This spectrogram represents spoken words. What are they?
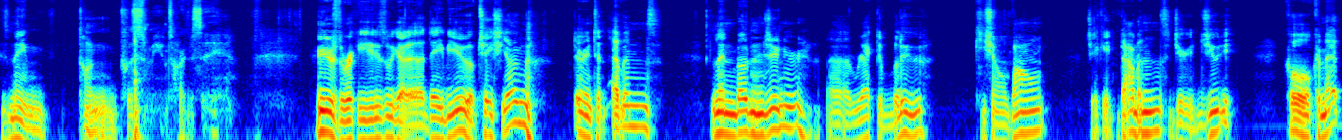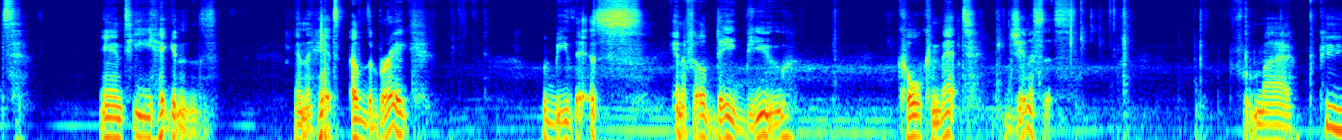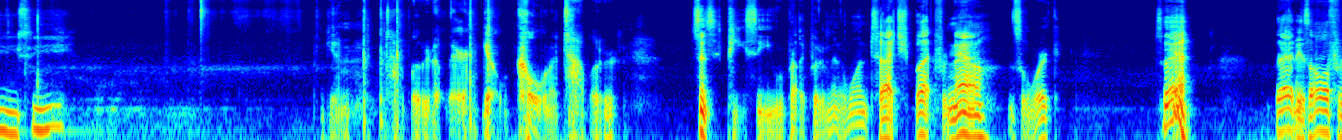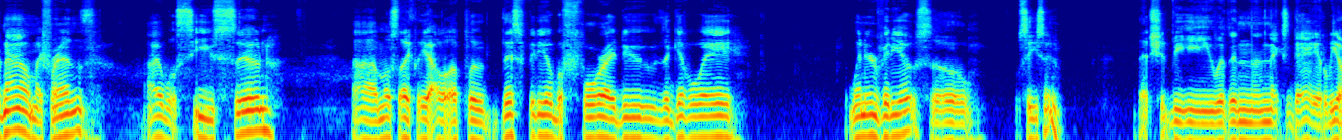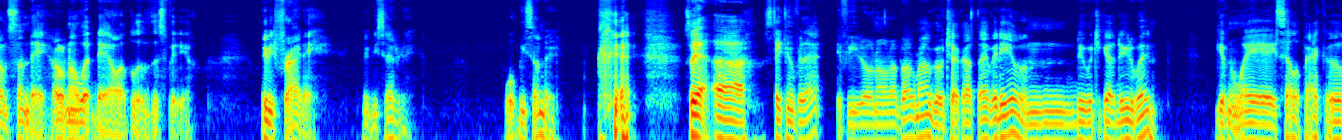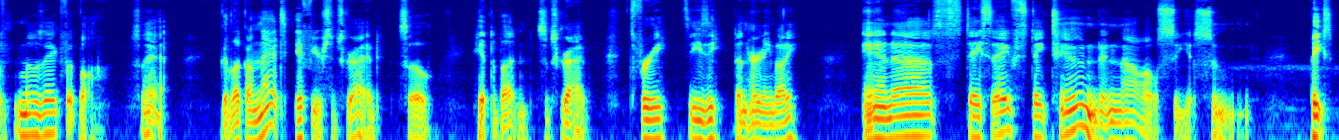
His name tongue twists me. It's hard to say. Here's the rookies. We got a debut of Chase Young, Darrynton Evans, Lynn Bowden Jr., uh, Reactive Blue, Ke'Shawn Vaughn, J.K. Dobbins, Jerry Jeudy, Cole Kmet, and Tee Higgins. And the hit of the break would be this NFL debut, Cole Kmet Genesis. For my PC. Get him top loaded up there. Get old Cole in a top loader. Since it's PC, we'll probably put him in a one touch. But for now, this will work. So yeah, that is all for now, my friends. I will see you soon. Uh, most likely I'll upload this video before I do the giveaway winner video. So, see you soon. That should be within the next day. It'll be on Sunday. I don't know what day I'll upload this video. Maybe Friday. Maybe Saturday. Won't be Sunday. so yeah, uh, stay tuned for that. If you don't know what I'm talking about, go check out that video and do what you got to do to win. Giving away a cello pack of Mosaic football. So yeah, good luck on that if you're subscribed. So hit the button, subscribe. It's free, it's easy, doesn't hurt anybody. And uh, stay safe, stay tuned, and I'll see you soon. Peace.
